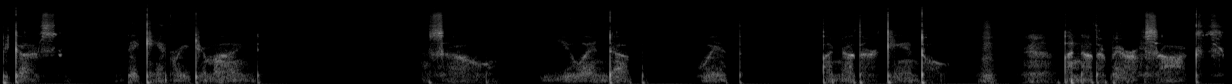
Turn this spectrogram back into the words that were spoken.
because they can't read your mind. So you end up with another candle, another pair of socks,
